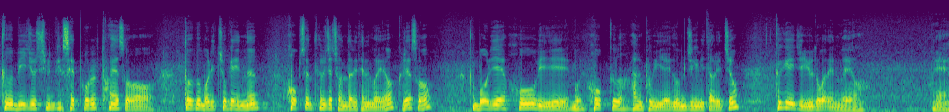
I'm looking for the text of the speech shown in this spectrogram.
그 미주 세포를 통해서 또 그 머리 쪽에 있는 호흡 센터로 이제 전달이 되는 거예요. 그래서 그 머리에 호흡이, 뭐 호흡 그 하는 부위에 그 움직임이 있다고 그랬죠? 그게 이제 유도가 되는 거예요. 예.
